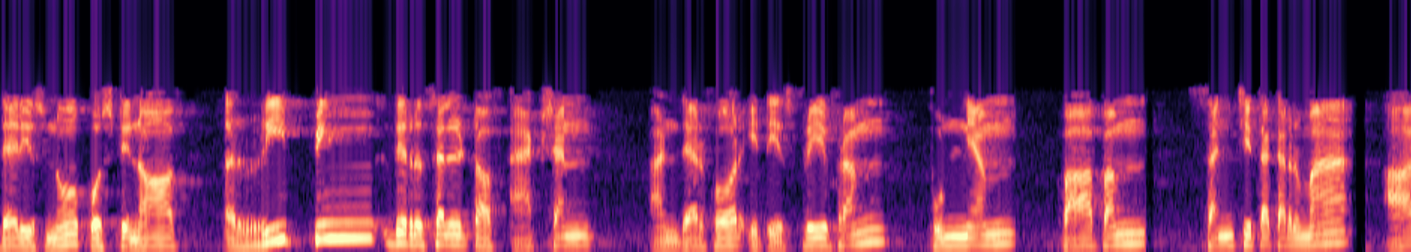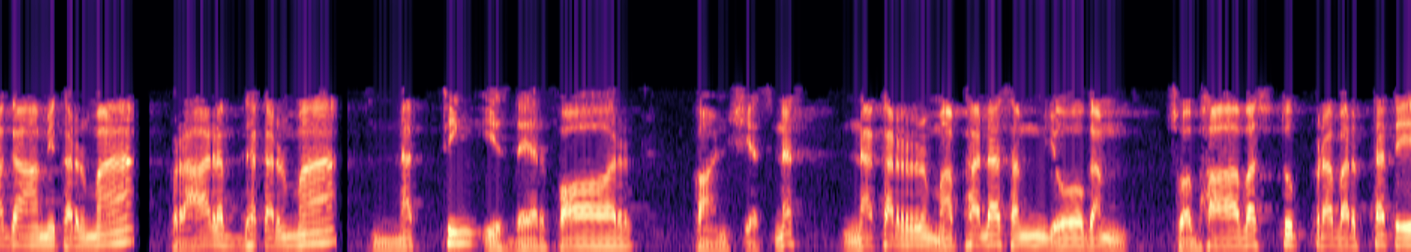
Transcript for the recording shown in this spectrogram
there is no question of reaping the result of action and therefore it is free from punyam, papam, sanchita karma, agami karma, prarabdha karma, nothing is there for consciousness. न कर्मफलसंयोगम् स्वभावस्तु प्रवर्तते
